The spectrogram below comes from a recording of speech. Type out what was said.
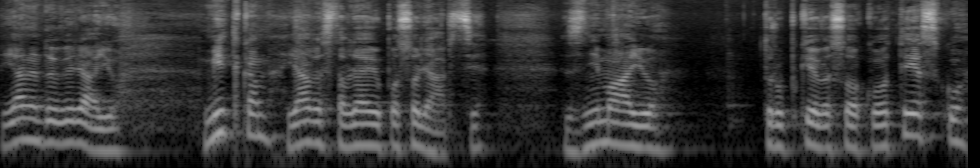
я не довіряю міткам, я виставляю по солярці. Знімаю трубки високого тиску.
